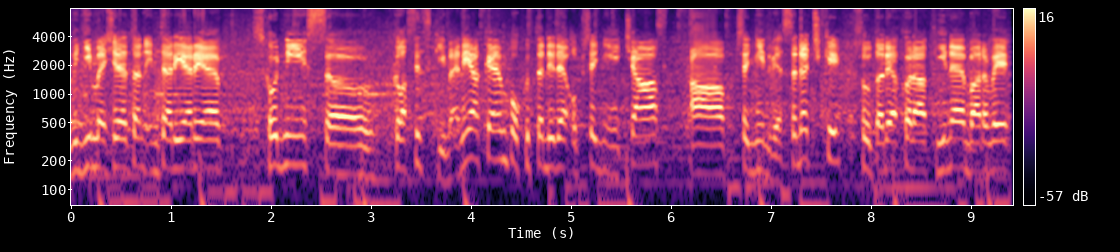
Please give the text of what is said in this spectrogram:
Vidíme, že ten interiér je shodný s eh, klasickým Eniakem, pokud tedy jde o přední část a přední dvě sedačky. Jsou tady akorát jiné barvy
